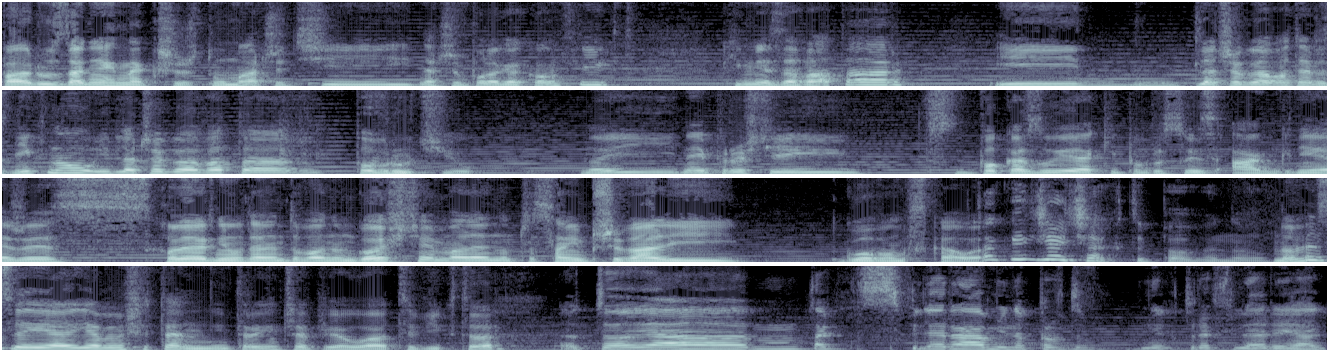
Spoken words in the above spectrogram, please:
paru zdaniach na krzyż. Tłumaczy ci, na czym polega konflikt, kim jest awatar i dlaczego awatar zniknął i dlaczego awatar powrócił. No i najprościej pokazuje, jaki po prostu jest Ang, nie? Że jest cholernie utalentowanym gościem, ale no czasami przywali głową w skałę. Taki dzieciak typowy, no. No więc ja, ja bym się ten nie, nie czepiał, a ty Wiktor? No To ja mm, tak z filerami, naprawdę niektóre filery jak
